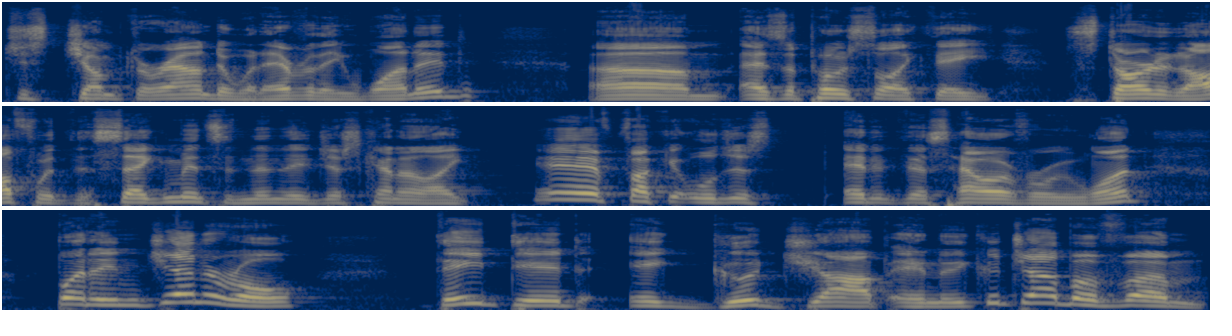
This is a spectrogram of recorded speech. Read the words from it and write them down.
just jumped around to whatever they wanted, um, as opposed to like they started off with the segments and then they just kind of like, eh, fuck it, we'll just edit this however we want. But in general, they did a good job and a good job of um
